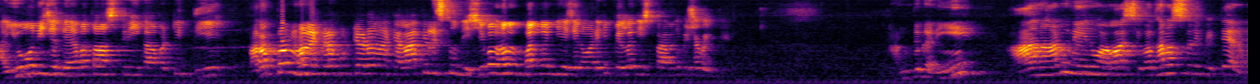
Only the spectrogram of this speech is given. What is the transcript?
అయోనిజ దేవతా స్త్రీ కాబట్టి దే పరబ్రహ్మం ఎక్కడ పుట్టాడో నాకు ఎలా తెలుస్తుంది? శివభంగం చేసిన వాడికి పిల్లనిస్తానని విషపెట్టాడు అందుకని ఆనాడు నేను అలా శివధనస్సుని పెట్టాను.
